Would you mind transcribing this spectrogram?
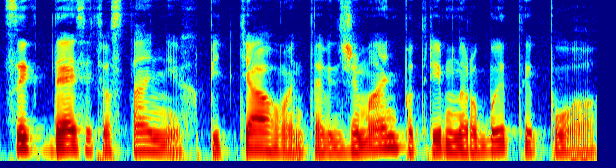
Цих 10 останніх підтягувань та віджимань потрібно робити по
